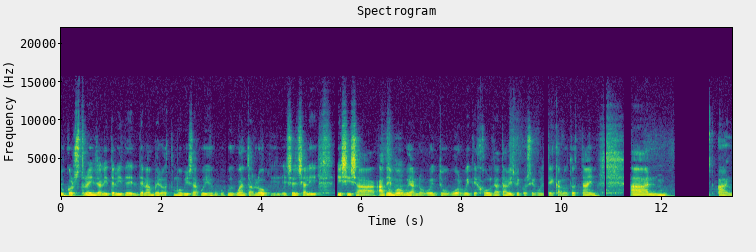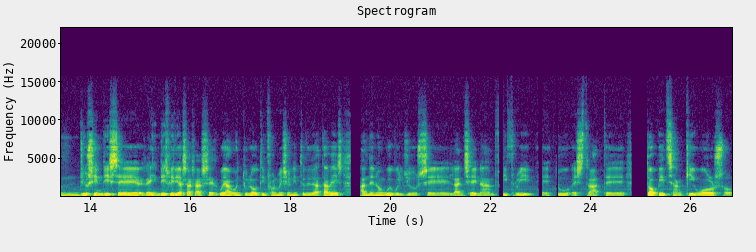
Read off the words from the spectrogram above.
to constrain a little bit the, the, number of movies that we, we want to unlock. Essentially, this is a, a, demo. We are not going to work with the whole database because it will take a lot of time. And and using this uh, in this video, as I said, we are going to load information into the database, and then on we will use uh, LangChain and Phi3 uh, to extract uh, topics and keywords or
